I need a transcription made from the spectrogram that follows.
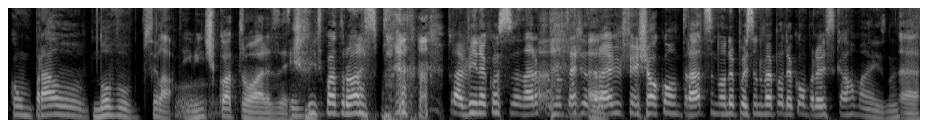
comprar o novo, sei lá. Tem o- 24 horas aí. tem 24 horas pra, pra vir na concessionária fazer um É. test drive e fechar o contrato, senão depois você não vai poder comprar esse carro mais, né? É,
